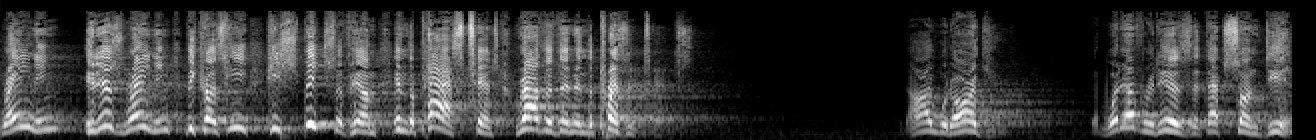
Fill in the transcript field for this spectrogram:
reigning, it is reigning because he, he speaks of him in the past tense rather than in the present tense. I would argue that whatever it is that that son did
